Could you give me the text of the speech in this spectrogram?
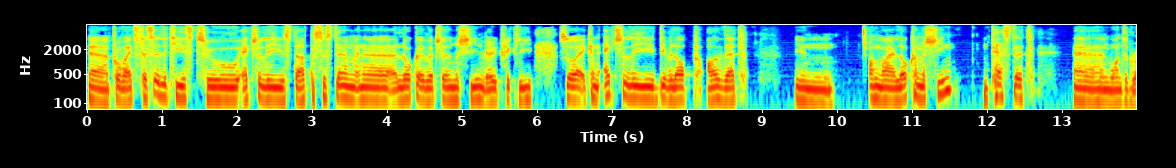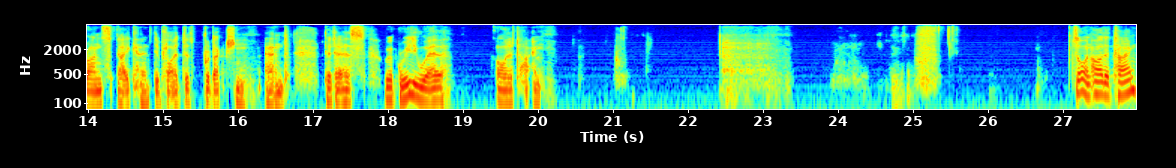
uh, provides facilities to actually start the system in a local virtual machine very quickly. So I can actually develop all that in on my local machine and test it. And once it runs, I can deploy it to production. And that has worked really well all the time. So in all the time,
